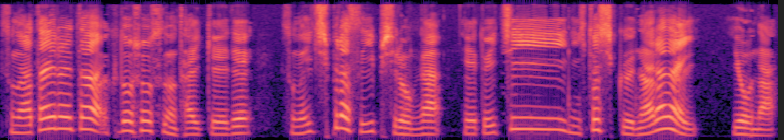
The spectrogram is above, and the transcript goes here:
その与えられた不動小数の体系で、その1プラスイプシロンが、えー、と1に等しくならないような、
